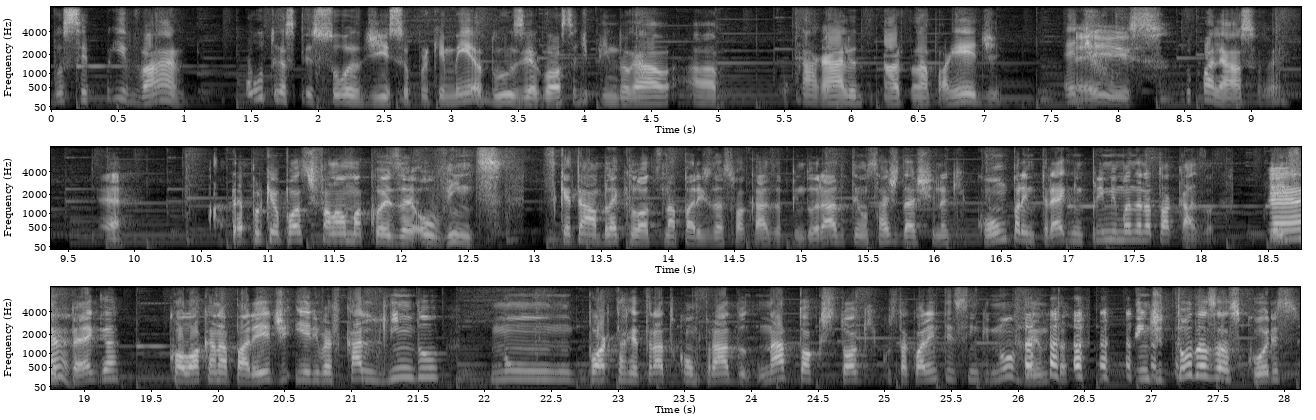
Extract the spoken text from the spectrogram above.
você privar outras pessoas disso porque meia dúzia gosta de pendurar a- o caralho do carro na parede é, É isso. do palhaço, velho. Até porque eu posso te falar uma coisa, ouvintes. Você quer ter uma Black Lotus na parede da sua casa pendurada? Tem um site da China que compra, entrega, imprime e manda na tua casa. E aí É. você pega, coloca na parede e ele vai ficar lindo num porta-retrato comprado na Tokstok, custa R$ 45,90. tem de todas as cores.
